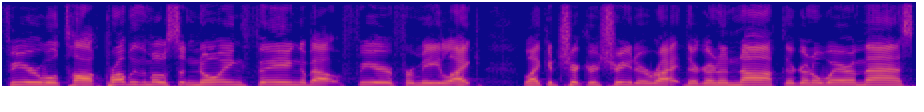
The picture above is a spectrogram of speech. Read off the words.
Fear will talk. Probably the most annoying thing about fear for me, like like a trick or treater, right? They're gonna knock, they're gonna wear a mask,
